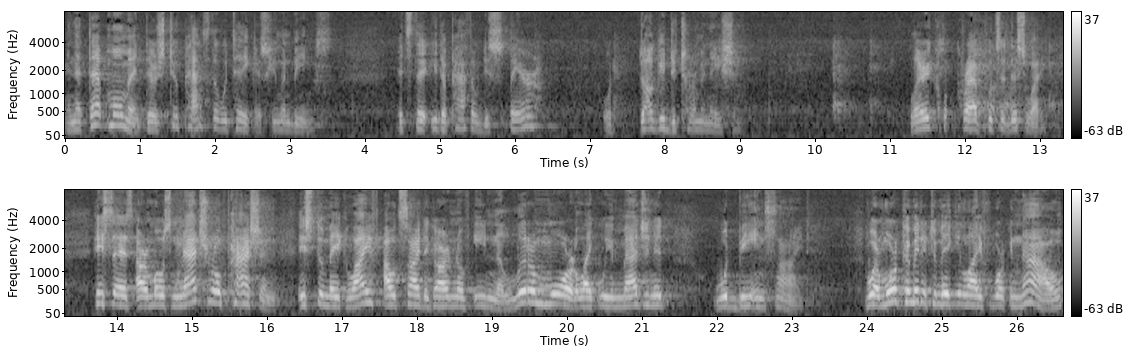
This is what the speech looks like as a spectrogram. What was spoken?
And at that moment, there's two paths that we take as human beings. It's the either path of despair or dogged determination. Larry Crabb puts it this way. He says, Our most natural passion is to make life outside the Garden of Eden a little more like we imagine it would be inside. We're more committed to making life work now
